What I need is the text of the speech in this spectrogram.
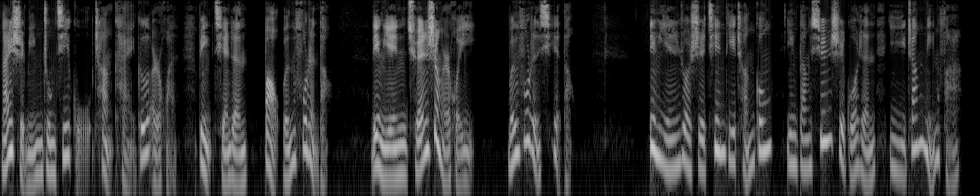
乃使鸣钟击鼓，唱凯歌而还，并前人报文夫人道：“令尹全胜而回矣。”文夫人谢道：“令尹若是歼敌成功，应当宣示国人，以彰明罚；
